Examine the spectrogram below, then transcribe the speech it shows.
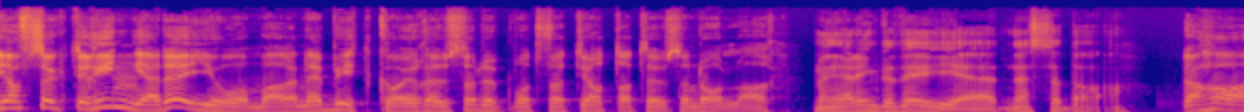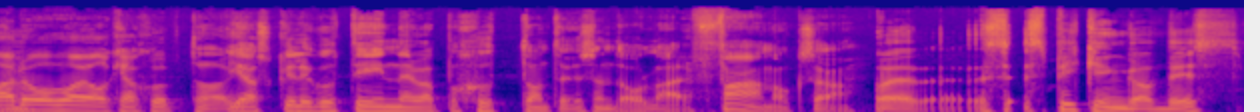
Jag försökte ringa dig Jomar när bitcoin rusade upp mot 48 000 dollar. Men jag ringde dig eh, nästa dag. Jaha, då var jag kanske upptagen. Jag skulle gått in när det var på 17 000 dollar. Fan också. Well, s- speaking of this,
